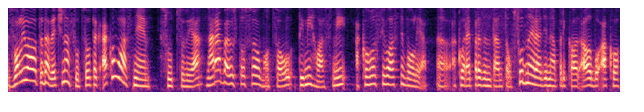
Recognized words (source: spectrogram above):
Zvolila ho teda väčšina sudcov, tak ako vlastne sudcovia narábajú s tou svojou mocou, tými hlasmi a koho si vlastne volia. E, ako reprezentantov v súdnej rade napríklad, alebo ako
